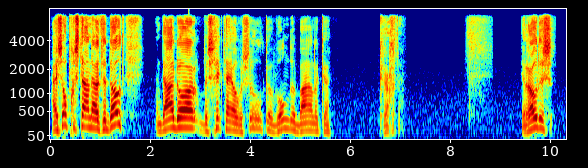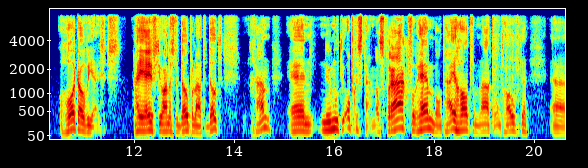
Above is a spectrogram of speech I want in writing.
Hij is opgestaan uit de dood en daardoor beschikt hij over zulke wonderbaarlijke krachten. Herodes hoort over Jezus. Hij heeft Johannes de Doper laten doodgaan. En nu moet hij opgestaan. Als wraak voor hem, want hij had hem laten onthoofden. Uh,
